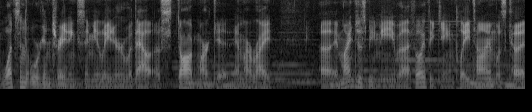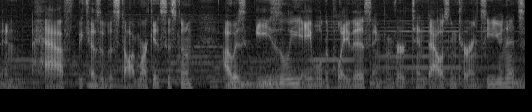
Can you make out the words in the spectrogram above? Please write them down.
What's an organ trading simulator without a stock market, am I right? Uh, it might just be me, but I feel like the gameplay time was cut in half because of the stock market system. I was easily able to play this and convert 10,000 currency units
